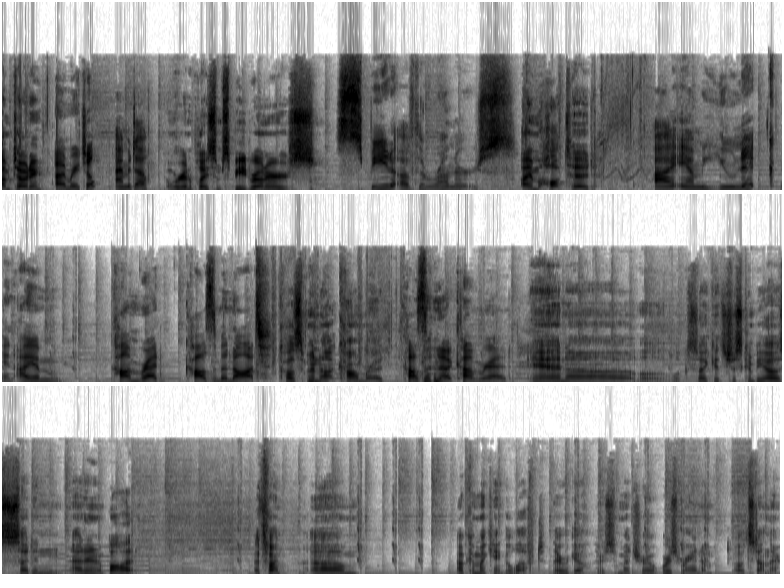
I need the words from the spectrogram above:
I'm Tony, I'm Rachel. I'm Adele. and we're gonna play some speedrunners. Speed of the runners. I'm Hothead, I am Unic. And I am Comrade Cosmonaut. Cosmonaut Comrade, Cosmonaut Comrade. and uh, l- looks like it's just gonna be us. I didn't add in a bot. That's fine. Um, how come I can't go left? There we go. There's Metro. Where's random? Oh, it's down there.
